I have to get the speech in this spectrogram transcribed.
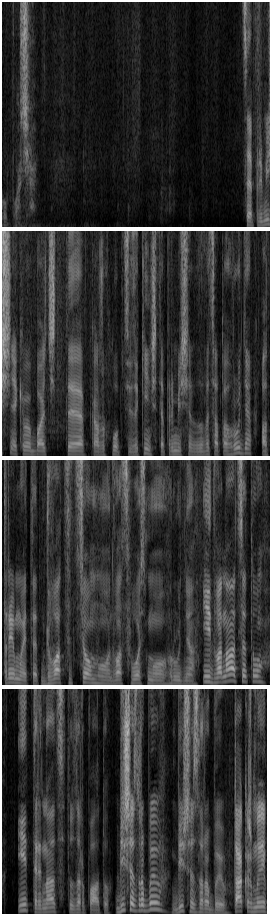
Опача. Це приміщення, яке ви бачите, кажу, хлопці, закінчите приміщення до 20 грудня, отримаєте 27, 28 грудня і 12, і 13 зарплату. Більше зробив, більше заробив. Також ми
